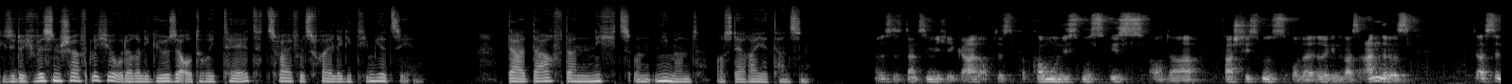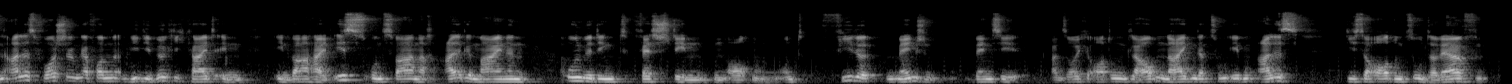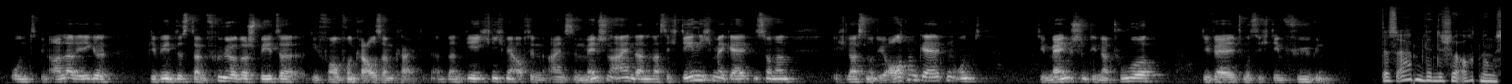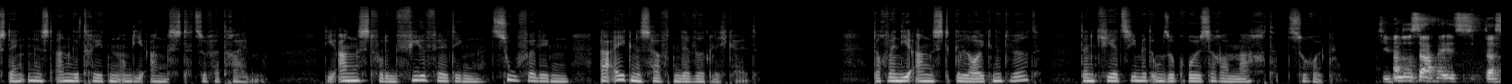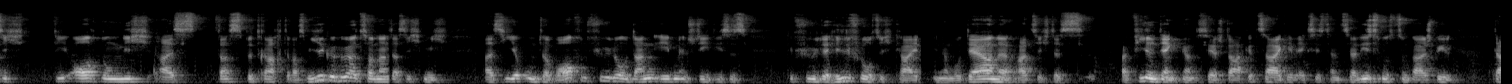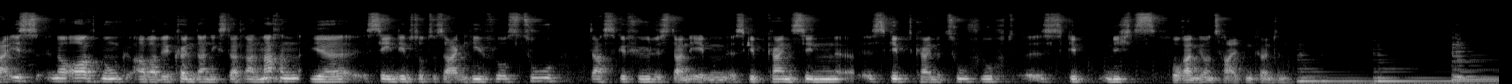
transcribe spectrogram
die sie durch wissenschaftliche oder religiöse Autorität zweifelsfrei legitimiert sehen. Da darf dann nichts und niemand aus der Reihe tanzen. Es ist dann ziemlich egal, ob das Kommunismus ist oder Faschismus oder irgendwas anderes. Das sind alles Vorstellungen davon, wie die Wirklichkeit in, in Wahrheit ist, und zwar nach allgemeinen, unbedingt feststehenden Ordnungen. Und viele Menschen, wenn sie an solche Ordnungen glauben, neigen dazu, eben alles dieser Ordnung zu unterwerfen. Und in aller Regel gewinnt es dann früher oder später die Form von Grausamkeit. Dann, gehe ich nicht mehr auf den einzelnen Menschen ein, dann lasse ich den nicht mehr gelten, sondern ich lasse nur die Ordnung gelten und die Menschen, die Natur, die Welt muss sich dem fügen. Das abendländische Ordnungsdenken ist angetreten, um die Angst zu vertreiben. Die Angst vor dem vielfältigen, zufälligen, ereignishaften der Wirklichkeit. Doch wenn die Angst geleugnet wird, dann kehrt sie mit umso größerer Macht zurück. Die andere Sache ist, dass ich die Ordnung nicht als das betrachte, was mir gehört, sondern dass ich mich als ihr unterworfen fühle und dann eben entsteht dieses Gefühl der Hilflosigkeit. In der Moderne hat sich das bei vielen Denkern sehr stark gezeigt, im Existenzialismus zum Beispiel, da ist eine Ordnung, aber wir können da nichts daran machen. Wir sehen dem sozusagen hilflos zu. Das Gefühl ist dann eben, es gibt keinen Sinn, es gibt keine Zuflucht, es gibt nichts, woran wir uns halten könnten.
